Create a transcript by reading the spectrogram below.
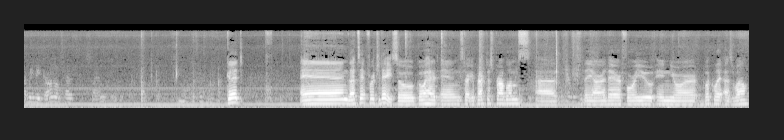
I mean, McDonald's has Good. And that's it for today. So go ahead and start your practice problems. Uh, they are there for you in your booklet as well.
